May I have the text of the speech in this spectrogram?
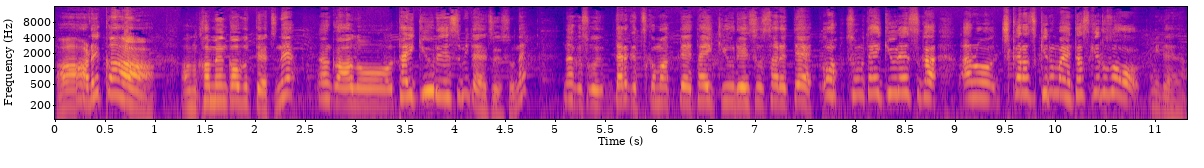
あ、あれか。あの仮面かぶったやつねなんかあの耐久レースみたいなやつですよねなんかすごい誰か捕まって耐久レースされてあその耐久レースがあの力尽きる前に助けるぞみたいな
